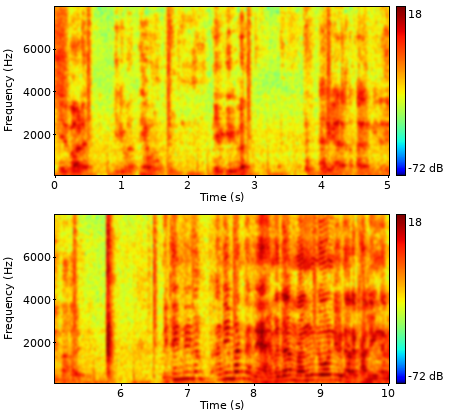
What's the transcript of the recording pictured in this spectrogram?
වතුර ටිකක් නිල් පාට කිරිවත් එහෙම නිල් කිරිවත් හරි මෙයාට කතා කරමු ඊට දෙන්න. හරි. මෙතෙන් නම් අනේ මන් දන්නේ. හැමදාම මං ඕන්ඩි වෙන අර කලින් අර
